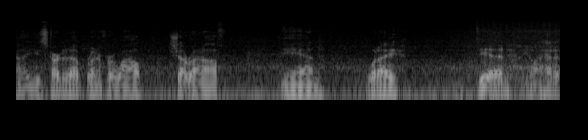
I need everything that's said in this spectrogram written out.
Uh, you start it up, run it for a while, shut right off. And what I did, you know, I had it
